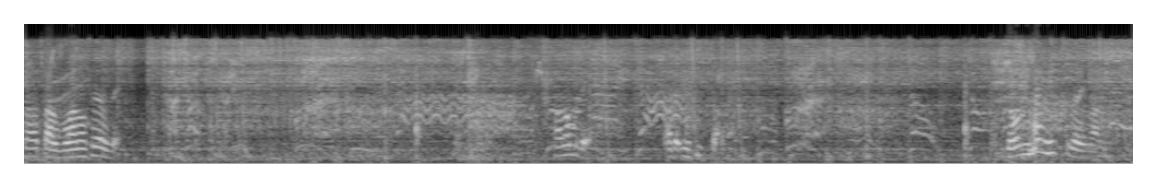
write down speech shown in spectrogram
さあ、た上乗せだぜ。頼むで。あれ、ミスった。どんなミスだ、今の。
